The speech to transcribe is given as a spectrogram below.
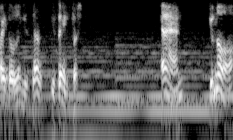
Five thousand is is the interest and you know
